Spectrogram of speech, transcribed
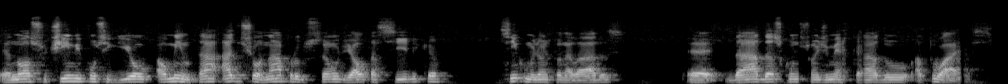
é, nosso time conseguiu aumentar, adicionar a produção de alta sílica, 5 milhões de toneladas, é, dadas as condições de mercado atuais.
